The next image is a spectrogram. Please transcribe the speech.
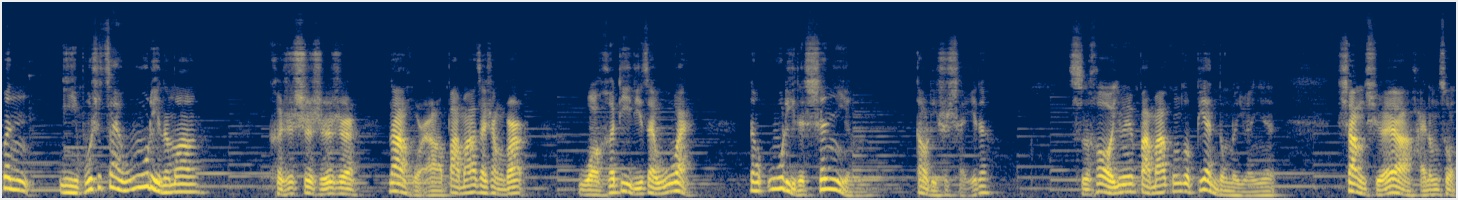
问：“你不是在屋里呢吗？”可是事实是，那会儿啊，爸妈在上班。我和弟弟在屋外，那屋里的身影到底是谁的？此后，因为爸妈工作变动的原因，上学呀还能送，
